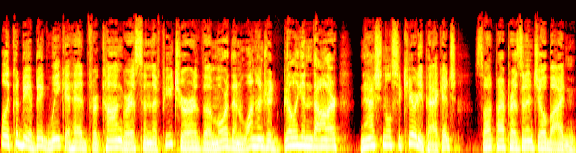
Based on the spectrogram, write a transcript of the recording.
Well, it could be a big week ahead for Congress and the future of the more than $100 billion national security package sought by President Joe Biden.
